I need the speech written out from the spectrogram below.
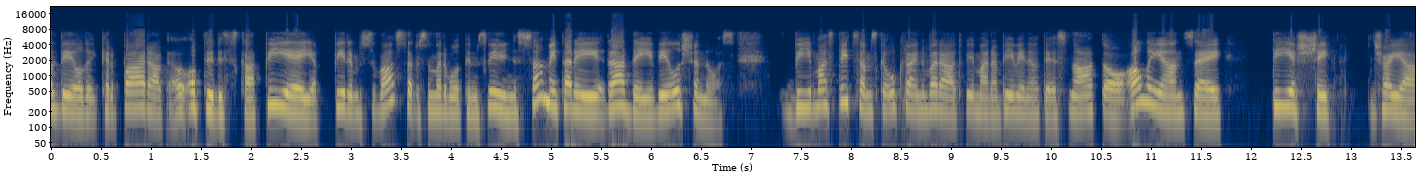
atbilde, ka pārāk optimistiskā pieeja pirms vasaras un varbūt pirms Viļņas samita arī radīja vilšanos. Bija maz ticams, ka Ukraina varētu, piemēram, pievienoties NATO aliansei tieši šajā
